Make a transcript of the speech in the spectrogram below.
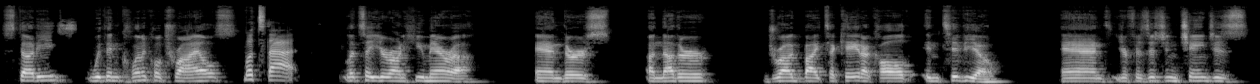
studies within clinical trials. What's that? Let's say you're on Humira and there's another drug by Takeda called Entyvio, and your physician changes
